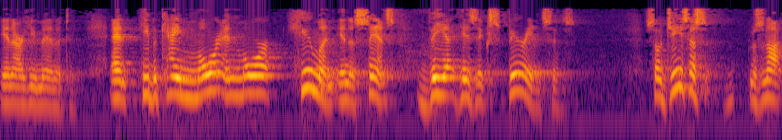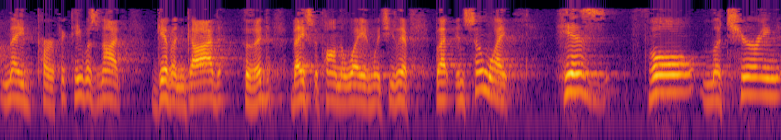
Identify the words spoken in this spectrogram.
in our humanity. And he became more and more human in a sense via his experiences. So Jesus was not made perfect. He was not given godhood based upon the way in which he lived. But in some way, his full maturing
